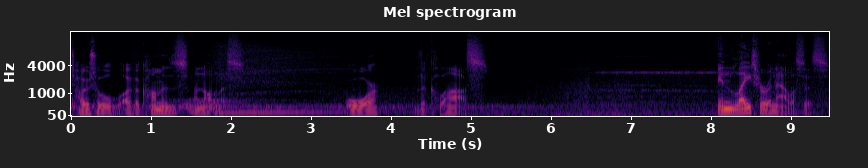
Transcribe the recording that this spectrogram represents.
Total Overcomers Anonymous. Or The Class. In later analysis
